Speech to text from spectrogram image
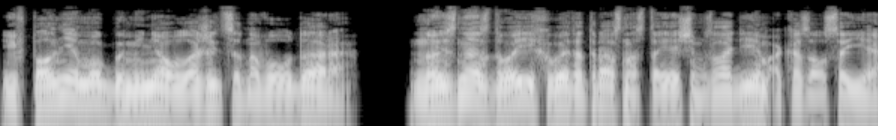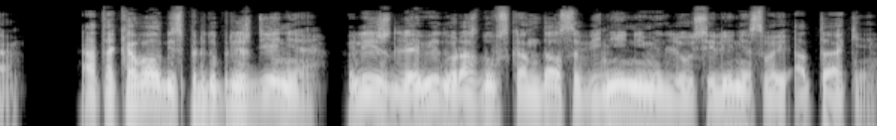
и вполне мог бы меня уложить с одного удара. Но из нас двоих в этот раз настоящим злодеем оказался я. Атаковал без предупреждения, лишь для виду раздув скандал с обвинениями для усиления своей атаки.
